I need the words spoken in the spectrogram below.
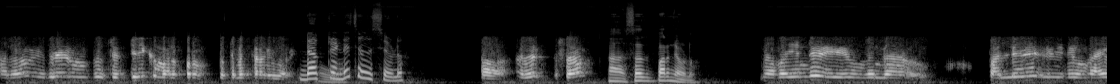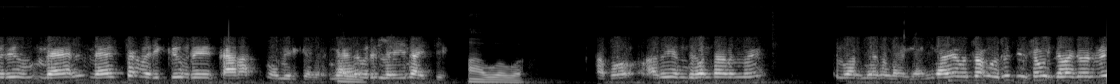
ഹലോ ഇത് സിദ്ദീഖ് മലപ്പുറം ഡോക്ടർ ഉണ്ട് ചോദിച്ചോളൂ. ആ അത് സാർ? ആ സർ പറഞ്ഞോളൂ. അപ്പൊ എന്റെ പിന്നെ പല്ലിന് ഒരു മേൽ മേൽത്തെ വരിക്ക് ഒരു കറ വന്നിരിക്കുന്നത്. മേലെ ഒരു ലൈനായിട്ട് അപ്പോ അത് എന്തുകൊണ്ടാണെന്ന് പറഞ്ഞിട്ടുണ്ടായില്ല ഞാൻ ഒരു- ദിവസം ഇതേപോലെ ഒരു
